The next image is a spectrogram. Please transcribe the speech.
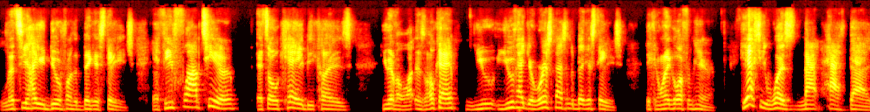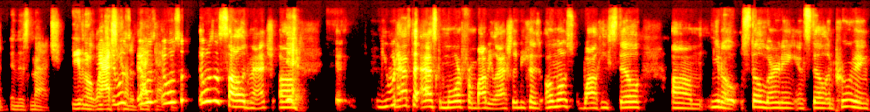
Let's see how you do from the biggest stage. If he flopped here, it's okay because you have a lot. Is okay. You you've had your worst match on the biggest stage. It can only go up from here. He actually was not half bad in this match, even though It- last it was, kind of it was it was it was a solid match. Um, you would have to ask more from Bobby Lashley because Omos while he's still, um, you know, still learning and still improving,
